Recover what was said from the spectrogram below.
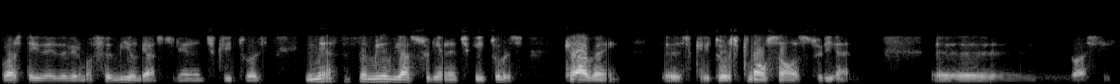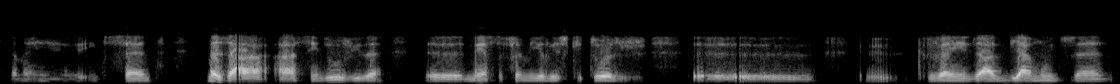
Gosto da ideia de haver uma família açoriana de escritores. E nessa família açoriana de escritores cabem escritores que não são açorianos. eu acho isso também interessante, mas há, há sem dúvida, nessa família escritores que vêm já de há muitos anos,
